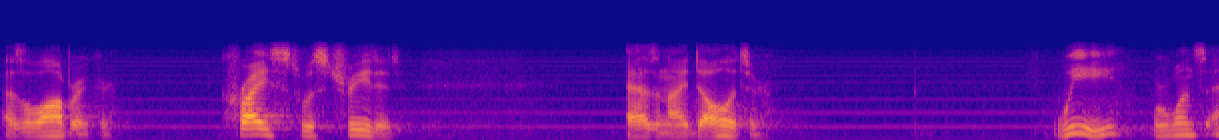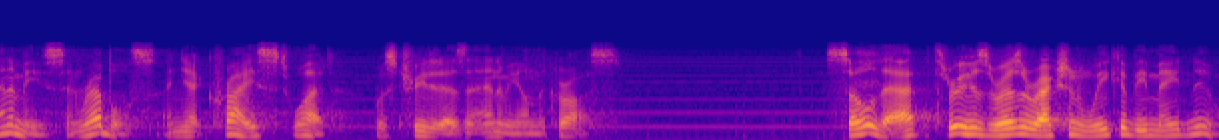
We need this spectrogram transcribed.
as a lawbreaker. Christ was treated as an idolater. We were once enemies and rebels, and yet Christ, what? Was treated as an enemy on the cross. So that through his resurrection we could be made new.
